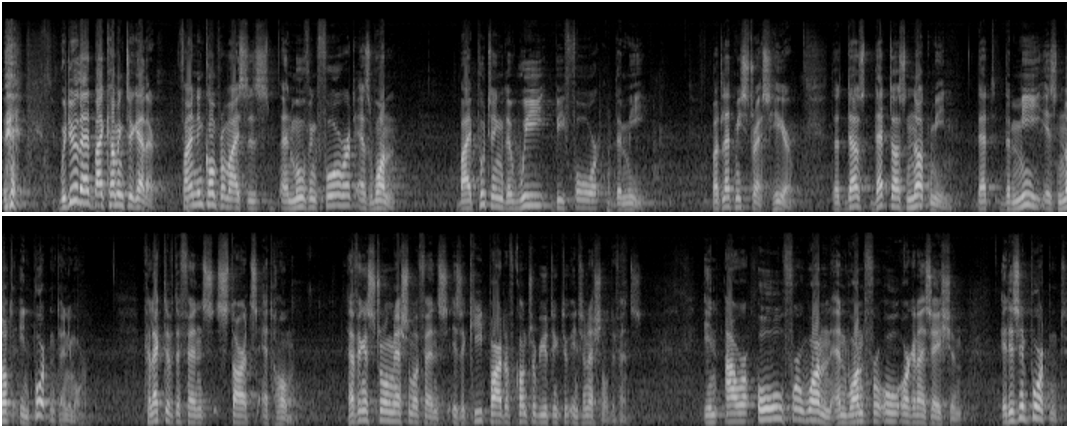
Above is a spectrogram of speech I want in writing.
we do that by coming together, finding compromises, and moving forward as one, by putting the we before the me. But let me stress here that does, that does not mean that the me is not important anymore. Collective defense starts at home. Having a strong national defense is a key part of contributing to international defense. In our all for one and one for all organization, it is important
